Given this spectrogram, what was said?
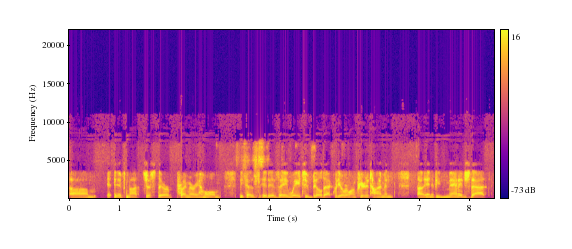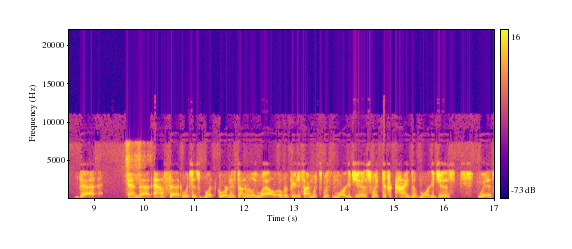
um, if not just their primary home, because it is a way to build equity over a long period of time. And uh, and if you manage that debt and that asset, which is what Gordon has done really well over a period of time with, with mortgages, with different kinds of mortgages, with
